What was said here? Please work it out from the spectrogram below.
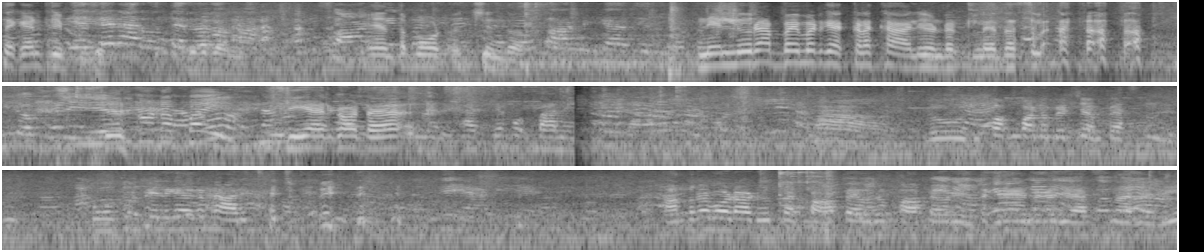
సెకండ్ ట్రిప్ ఎంత మూట వచ్చిందో. నెల్లూరు అబ్బాయి మటుకు ఎక్కడ ఖాళీ ఉండట్లేదు అసలు. సిఆర్ కోట. ఆ, రోజు పప్పు అన్నం పెట్టి చంపేస్తుంది. కూతురు పెళ్ళిగాక నాడి చచ్చిపోయింది. అందరూ కూడా అడుగుతారు పాప ఎవరు పాప ఎవరు ఎంత గ్రాండ్గా చేస్తున్నారు అని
